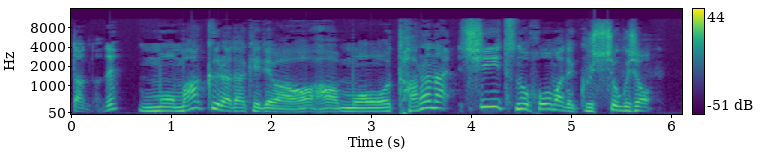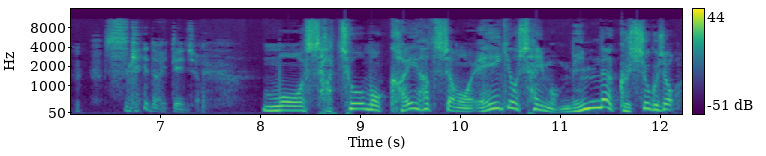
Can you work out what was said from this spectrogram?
たんだね。もう枕だけでは、ああもう足らない。シーツの方までぐっしょぐしょ。すげえ泣いてんじゃん。もう社長も開発者も営業社員もみんなぐっしょぐしょ。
